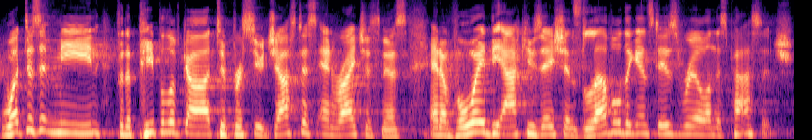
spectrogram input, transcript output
What does it mean for the people of God to pursue justice and righteousness and avoid the accusations leveled against Israel in this passage?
